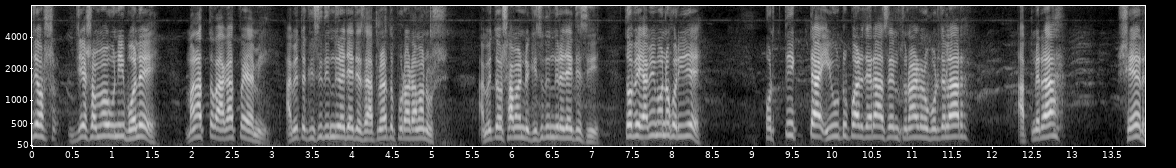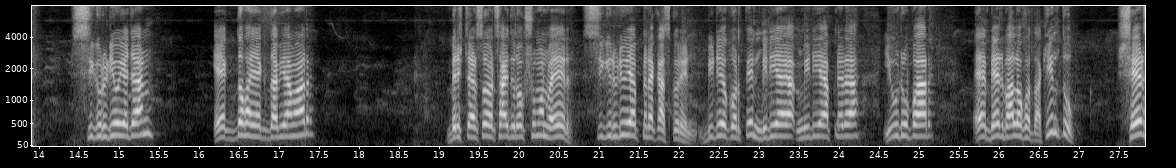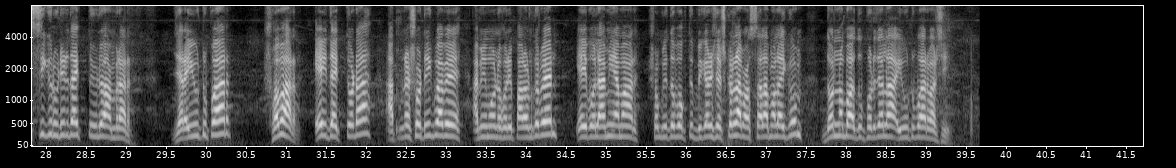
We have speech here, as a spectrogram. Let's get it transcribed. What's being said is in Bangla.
যে সময় উনি বলে, মারাত্মক আঘাত পাই আমি। আমি তো কিছুদিন ধরে যাইতেছি, আপনারা তো পুরানা মানুষ। আমি তো সামান্য কিছুদিন ধরে যাইতেছি। তবে আমি মনে করি যে, প্রত্যেকটা ইউটিউবার যারা আছেন সোনার উপজেলার, আপনারা শের সিকিউরিটি হয়ে যান। এক দফায় এক দাবি আমার, ব্যারিস্টার সৈয়দ সাইদুল হক সুমন ভাইয়ের সিকিউরিটি হয়ে আপনারা কাজ করেন। ভিডিও করতেন, মিডিয়া মিডিয়া আপনারা ইউটিউবার বেশ ভালো কথা। কিন্তু শের সিকিউরিটির দায়িত্ব হইল আমরার। যারা ইউটিউবার, সবার এই দায়িত্বটা আপনারা সঠিকভাবে আমি মনে করি পালন করবেন। এই বলে আমি আমার সংক্ষিপ্ত বক্তব্য শেষ করলাম। আসসালামু আলাইকুম। ধন্যবাদ উপজেলা ইউটিউবারবাসী।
